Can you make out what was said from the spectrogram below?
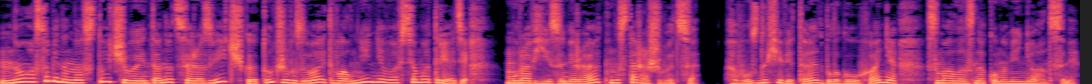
но особенно настойчивая интонация разведчика тут же вызывает волнение во всем отряде. Муравьи замирают, настораживаются. В воздухе витает благоухание с малознакомыми нюансами.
